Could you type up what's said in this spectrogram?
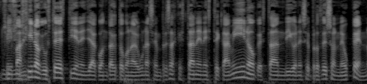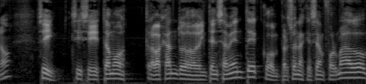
Me imagino que ustedes tienen ya contacto con algunas empresas que están en este camino, que están, digo, en ese proceso en Neuquén, ¿no? Sí, sí, sí. Estamos trabajando intensamente con personas que se han formado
